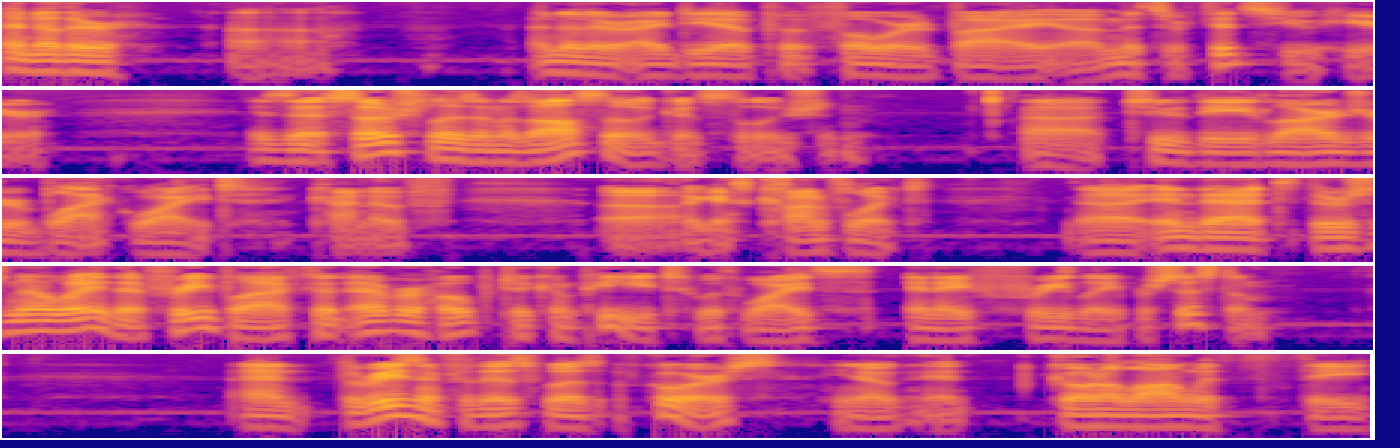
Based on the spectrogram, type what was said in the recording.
another uh, another idea put forward by uh, Mr. Fitzhugh here is that socialism is also a good solution uh, to the larger black-white kind of, I guess, conflict uh, in that there's no way that free blacks could ever hope to compete with whites in a free labor system. And the reason for this was, of course, you know, going along with the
